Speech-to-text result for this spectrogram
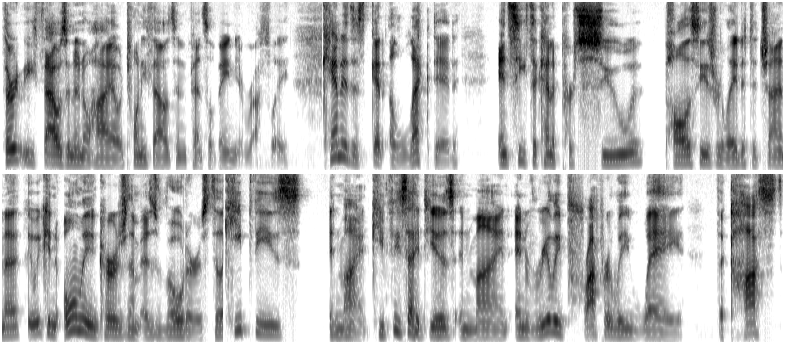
30,000 in Ohio, 20,000 in Pennsylvania, roughly. Candidates get elected and seek to kind of pursue policies related to China. We can only encourage them as voters to keep these in mind, keep these ideas in mind, and really properly weigh the costs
